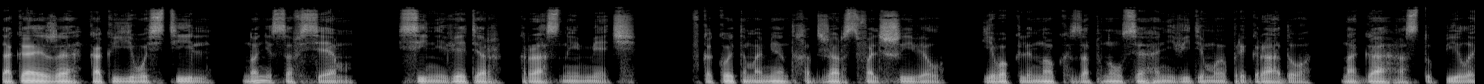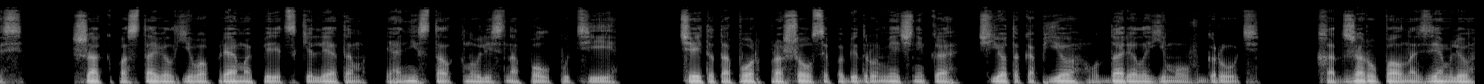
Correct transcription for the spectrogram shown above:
такая же, как и его стиль, но не совсем. Синий ветер, красный меч. В какой-то момент Хаджар сфальшивил. Его клинок запнулся о невидимую преграду. Нога оступилась. Шаг поставил его прямо перед скелетом, и они столкнулись на полпути. Чей-то топор прошелся по бедру мечника, чье-то копье ударило ему в грудь. Хаджар упал на землю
